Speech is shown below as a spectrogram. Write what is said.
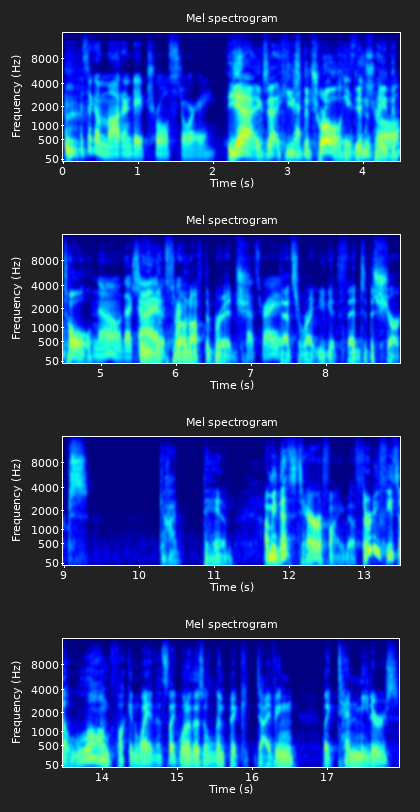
It's like a modern day troll story. yeah, exactly. He's Yeah, the troll. he's he didn't pay the toll. No, that so guy you get was thrown trying- off the bridge. That's right. That's right. You get fed to the sharks. God damn. I mean, that's terrifying though. Thirty feet's a long fucking way. That's like one of those Olympic diving, like ten meters.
